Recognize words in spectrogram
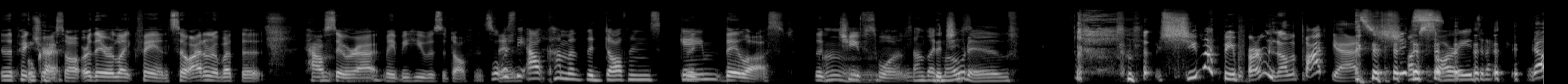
in the picture I saw, or they were like fans. So I don't know about the house they were Mm. at. Maybe he was a Dolphins fan. What fan. was the outcome of the Dolphins The- game? they lost. The Mm, Chiefs won. Sounds like The motive. she might be permanent on the podcast. I'm sorry. Did I? no,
